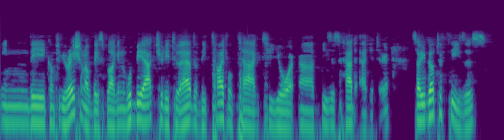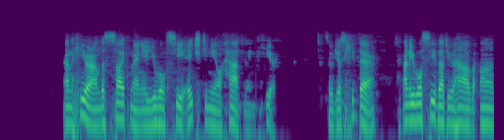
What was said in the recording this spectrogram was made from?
in the configuration of this plugin would be actually to add the title tag to your uh, thesis head editor. So you go to thesis and here on the site menu you will see HTML head link here. So just hit there and you will see that you have uh,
